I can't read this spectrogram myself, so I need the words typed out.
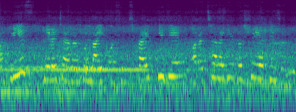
आप प्लीज़ मेरे चैनल को लाइक और सब्सक्राइब कीजिए और अच्छा लगे तो शेयर भी ज़रूर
